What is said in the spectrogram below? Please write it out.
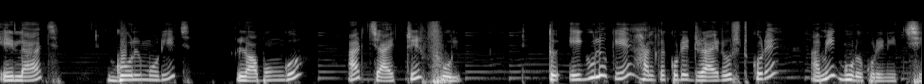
এলাচ, গোলমরিচ, লবঙ্গ আর জায়ত্রীর ফুল। তো এগুলোকে হালকা করে ড্রাই রোস্ট করে আমি গুঁড়ো করে নিচ্ছি।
